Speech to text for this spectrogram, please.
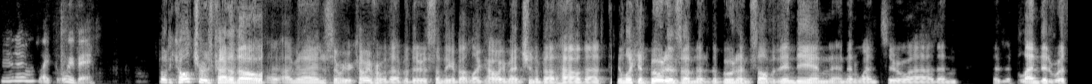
You know, like oy vey. But culture is kind of though. I, mean, I understand where you're coming from with that, but there's something about like how I mentioned about how that you look at Buddhism, that the Buddha himself was Indian, and then went to uh, then it blended with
